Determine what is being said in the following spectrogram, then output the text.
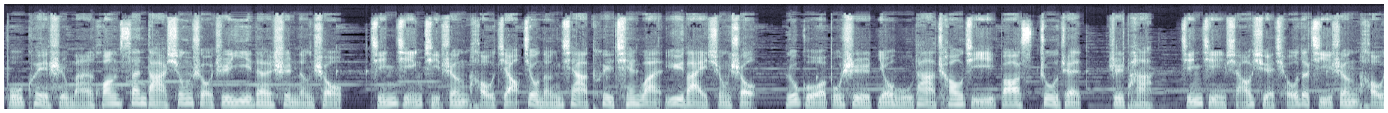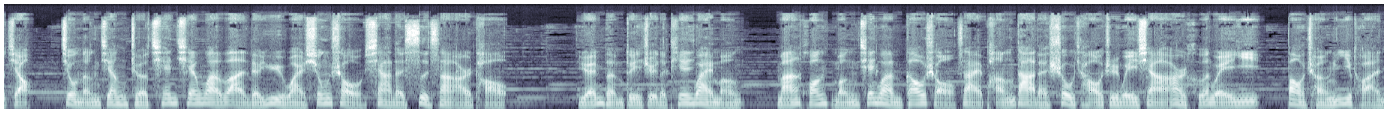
不愧是蛮荒三大凶兽之一的噬能兽，仅仅几声吼叫就能吓退千万域外凶兽。如果不是有五大超级 BOSS 助阵，只怕仅仅小雪球的几声吼叫就能将这千千万万的域外凶兽吓得四散而逃。原本对峙的天外盟、蛮荒盟千万高手，在庞大的兽潮之威下二合为一，抱成一团，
